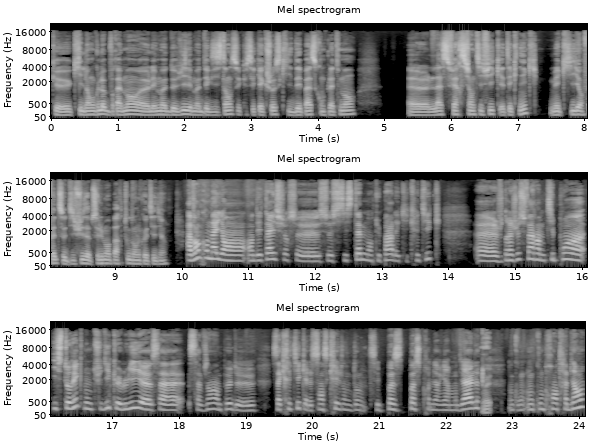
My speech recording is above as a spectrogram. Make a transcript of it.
qu'il englobe vraiment les modes de vie, les modes d'existence, et que c'est quelque chose qui dépasse complètement la sphère scientifique et technique, mais qui en fait se diffuse absolument partout dans le quotidien. Avant qu'on aille en, détail sur ce, ce, système dont tu parles et qui critique, euh, je voudrais juste faire un petit point historique. Donc, tu dis que lui, euh, ça, ça vient un peu de sa critique, elle s'inscrit dans, dans ses post-première guerre mondiale. Donc, on, comprend très bien.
